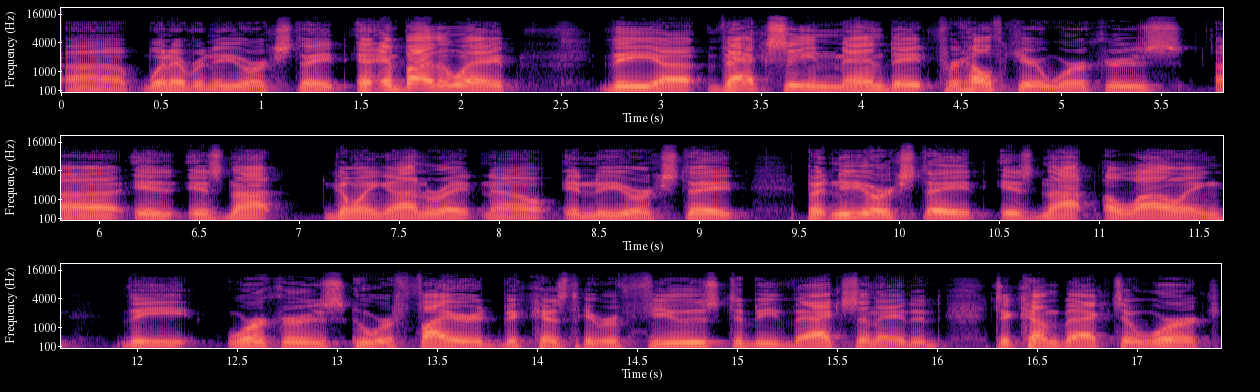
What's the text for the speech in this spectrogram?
uh, whenever New York State. And, and by the way, the uh, vaccine mandate for healthcare workers uh, is, is not going on right now in New York State, but New York State is not allowing the workers who were fired because they refused to be vaccinated to come back to work,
